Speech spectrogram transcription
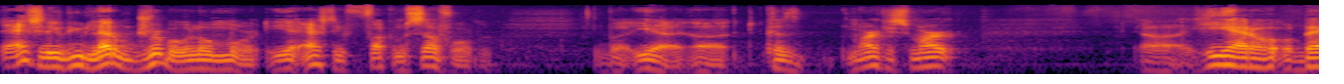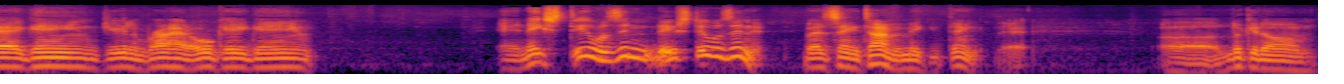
Actually, if you let him dribble a little more, he actually fuck himself over. But yeah, because uh, Marcus Smart uh, he had a, a, bad game. Jaylen Brown had an okay game, and they still was in. They still was in it. But at the same time, it make you think that. Uh, look at um,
